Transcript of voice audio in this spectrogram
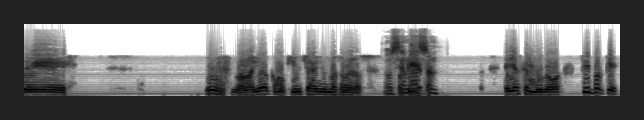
de... Uf, mamá lleva como 15 años más o menos. O sea, más... ella se mudó, sí, porque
